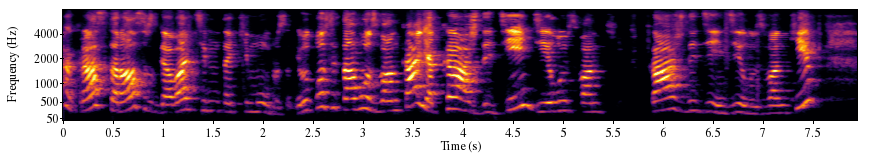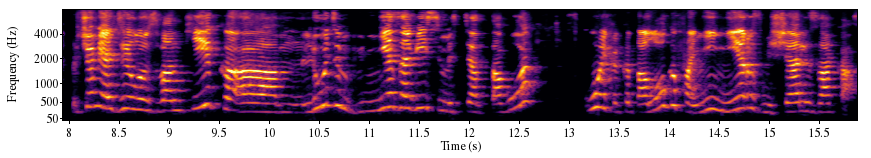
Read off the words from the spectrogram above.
как раз старалась разговаривать именно таким образом. И вот после того звонка я каждый день делаю звонки. Каждый день делаю звонки, причем я делаю звонки к э, людям вне зависимости от того, сколько каталогов они не размещали заказ.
